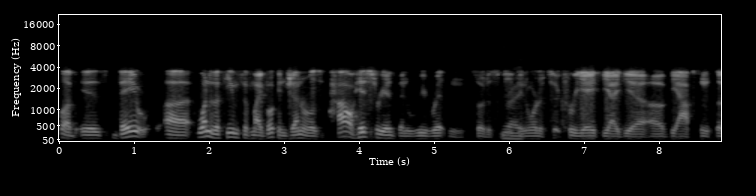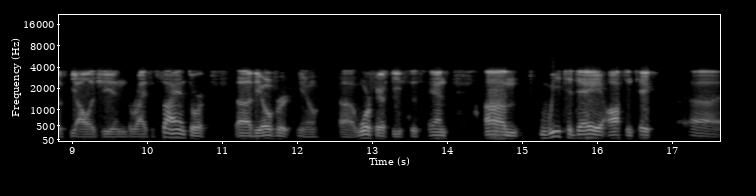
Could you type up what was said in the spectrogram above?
Club is they uh, one of the themes of my book in general is how history has been rewritten, so to speak, right. in order to create the idea of the absence of theology and the rise of science, or uh, the overt, you know, uh, warfare thesis. And um, we today often take uh,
